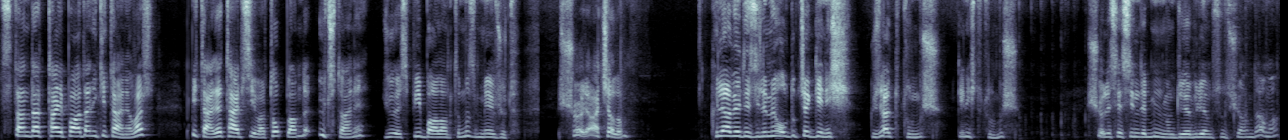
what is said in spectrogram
Standart Type A'dan iki tane var. Bir tane de Type-C var. Toplamda 3 tane USB bağlantımız mevcut. Şöyle açalım. Klavye dizilimi oldukça geniş. Güzel tutulmuş. Geniş tutulmuş. Şöyle sesini de bilmiyorum duyabiliyor musunuz şu anda ama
